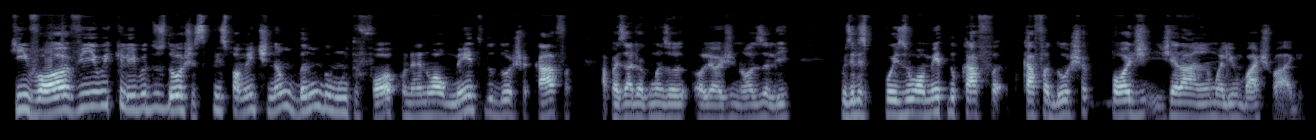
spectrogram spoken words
que envolve o equilíbrio dos doshas, principalmente não dando muito foco né, no aumento do dosha kapha, apesar de algumas oleaginosas ali, pois, eles, pois o aumento do kapha, kapha dosha pode gerar amo ali, um baixo agni.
